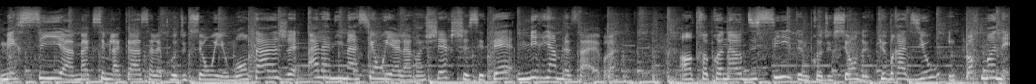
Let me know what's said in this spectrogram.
Merci à Maxime Lacasse à la production et au montage, à l'animation et à la recherche, c'était Myriam Lefebvre. Entrepreneur d'ici est une production de Cube Radio et Porte-Monnaie.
